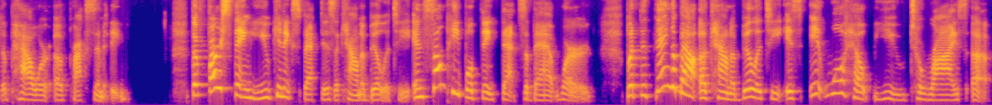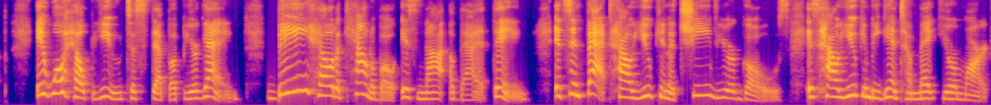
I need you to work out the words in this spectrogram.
the power of proximity. The first thing you can expect is accountability. And some people think that's a bad word. But the thing about accountability is it will help you to rise up, it will help you to step up your game. Being held accountable is not a bad thing. It's in fact how you can achieve your goals. It's how you can begin to make your mark.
